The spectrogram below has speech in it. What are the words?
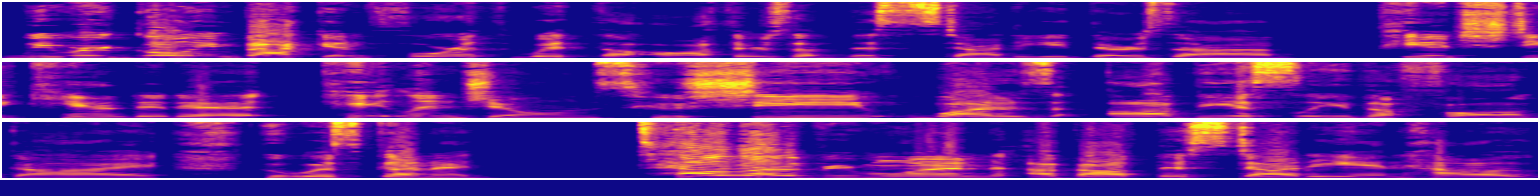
we were going back and forth with the authors of this study. There's a PhD candidate, Caitlin Jones, who she was obviously the fall guy who was going to tell everyone about this study and how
